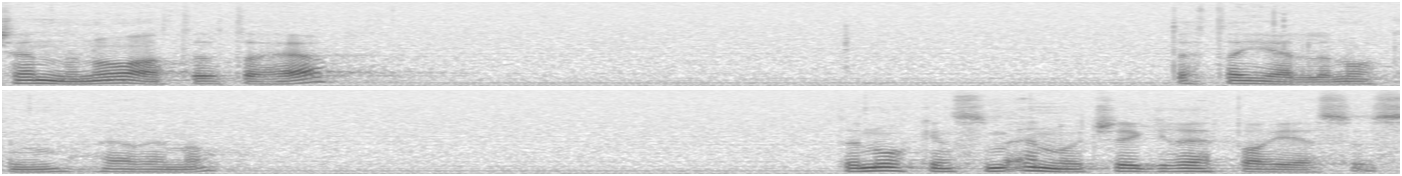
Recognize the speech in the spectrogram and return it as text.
Kjenner nå at dette her dette gjelder noen her inne. Det er noen som ennå ikke er grepet av Jesus.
